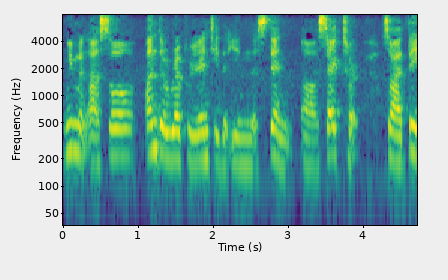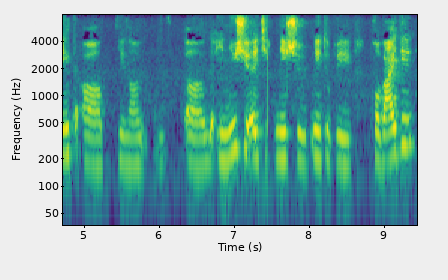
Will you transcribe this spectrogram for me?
women are so underrepresented in the STEM uh, sector. So I think uh, you know uh, the initiative need, need to be provided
